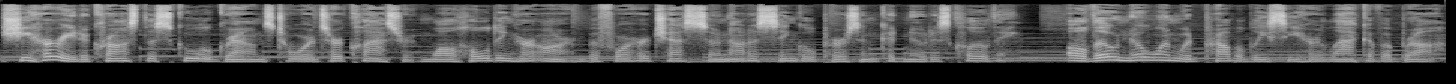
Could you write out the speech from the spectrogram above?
She hurried across the school grounds towards her classroom while holding her arm before her chest so not a single person could notice clothing. Although no one would probably see her lack of a bra,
